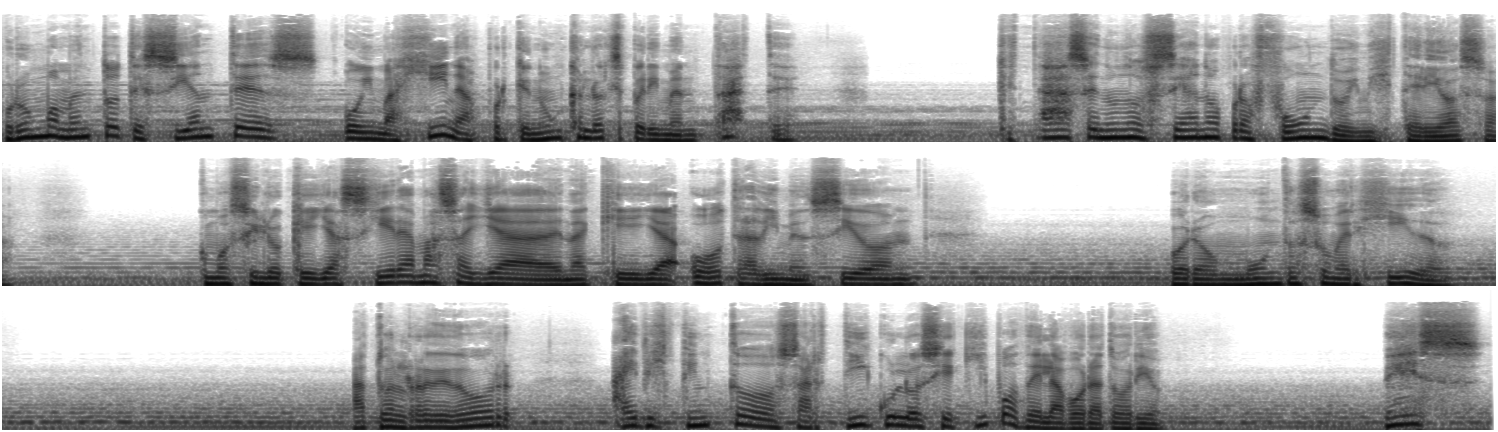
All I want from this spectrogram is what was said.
Por un momento te sientes o imaginas, porque nunca lo experimentaste, que estás en un océano profundo y misterioso, como si lo que yaciera más allá en aquella otra dimensión fuera un mundo sumergido. A tu alrededor hay distintos artículos y equipos de laboratorio. ¿Ves?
